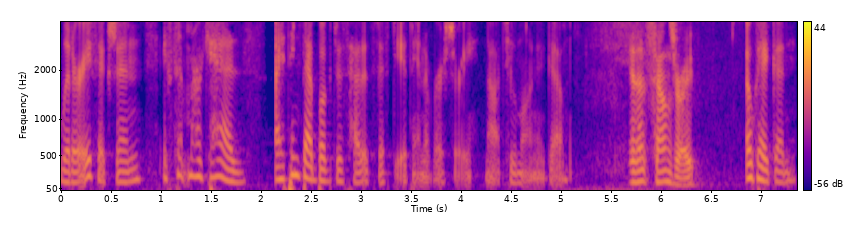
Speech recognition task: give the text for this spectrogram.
literary fiction, except Marquez. I think that book just had its 50th anniversary not too long ago. Yeah, that sounds right. Okay, good.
